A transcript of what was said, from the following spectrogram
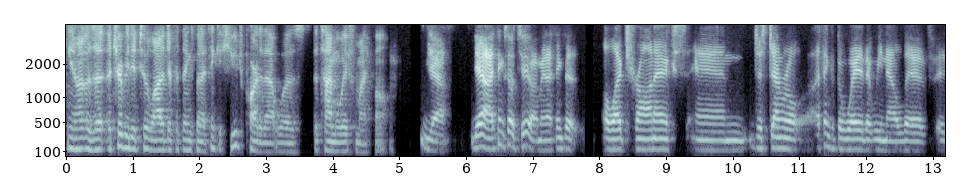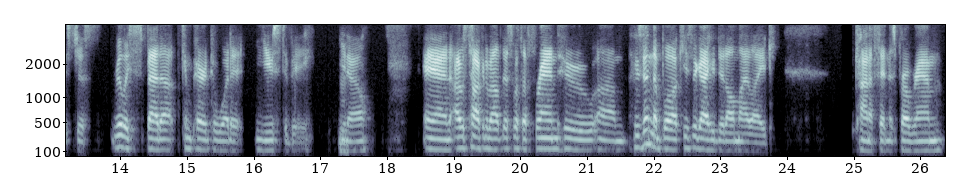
You know, it was a, attributed to a lot of different things, but I think a huge part of that was the time away from my phone. Yeah. Yeah, I think so too. I mean, I think that electronics and just general, I think the way that we now live is just really sped up compared to what it used to be, you mm-hmm. know? And I was talking about this with a friend who um, who's in the book. He's the guy who did all my like kind of fitness program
